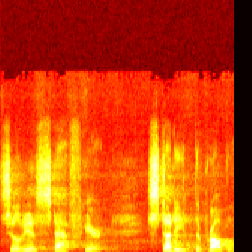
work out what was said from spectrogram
Sylvia's staff here studied the problem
